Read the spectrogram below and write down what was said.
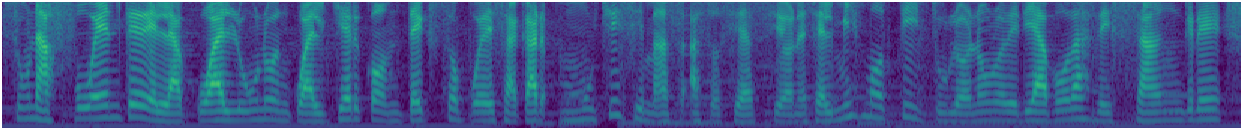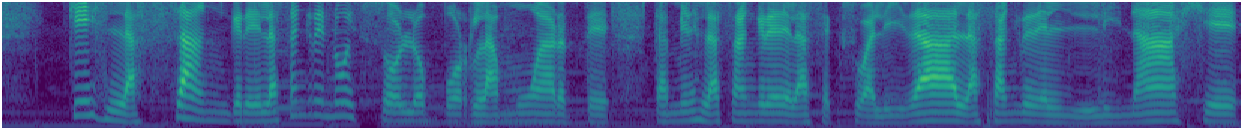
es una fuente de la cual uno en cualquier contexto puede sacar muchísimas asociaciones. El mismo título, ¿no? Uno diría bodas de sangre ¿Qué es la sangre? La sangre no es solo por la muerte, también es la sangre de la sexualidad, la sangre del linaje,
